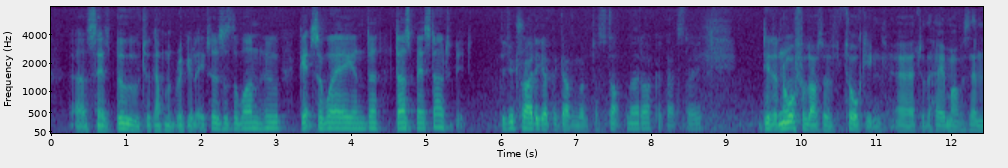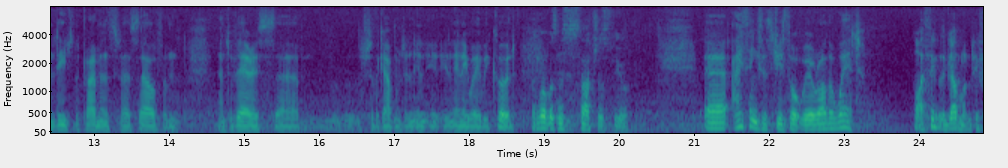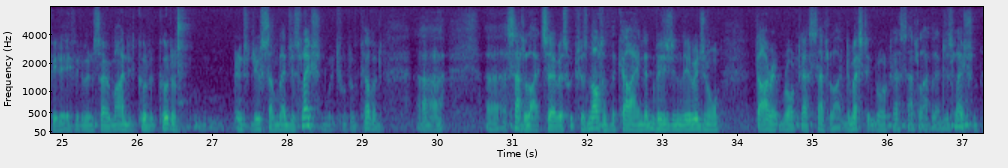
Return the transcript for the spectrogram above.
says boo to government regulators is the one who gets away and does best out of it. Did you try to get the government to stop Murdoch at that stage? Did an awful lot of talking uh, to the Home Office and indeed to the Prime Minister herself and, and to various, uh, to the government in, in, in, any way we could. And what was Mrs Thatcher's view? Uh, I think that she thought we were rather wet. Well, I think the government, if it, if it had been so minded, could, could have introduced some legislation which would have covered uh, uh, a satellite service which was not of the kind envisaged in the original direct broadcast satellite, domestic broadcast satellite legislation.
